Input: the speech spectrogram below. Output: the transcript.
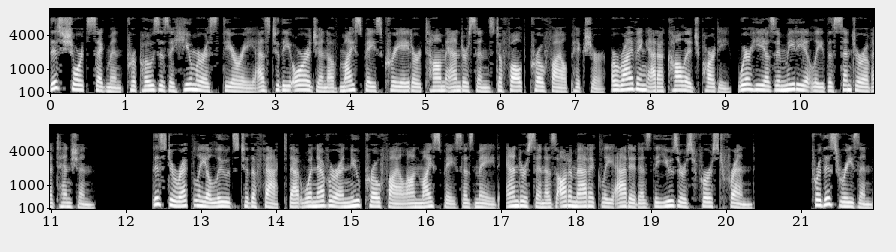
This short segment proposes a humorous theory as to the origin of MySpace creator Tom Anderson's default profile picture, arriving at a college party, where he is immediately the center of attention. This directly alludes to the fact that whenever a new profile on MySpace is made, Anderson is automatically added as the user's first friend. For this reason,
